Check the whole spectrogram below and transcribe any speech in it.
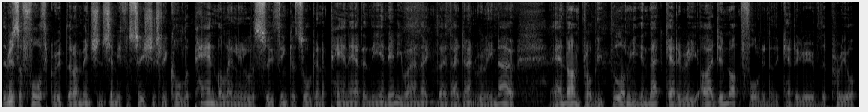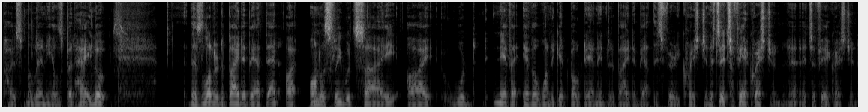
there is a fourth group that I mentioned semi facetiously called the pan millennialists who think it's all going to pan out in the end anyway, and they, they, they don't really know. And I'm probably belonging in that category. I do not fall into the category of the pre or post millennials. But hey, look, there's a lot of debate about that. I honestly would say I would never ever want to get bogged down into debate about this very question. It's, it's a fair question. Uh, It's a fair question.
